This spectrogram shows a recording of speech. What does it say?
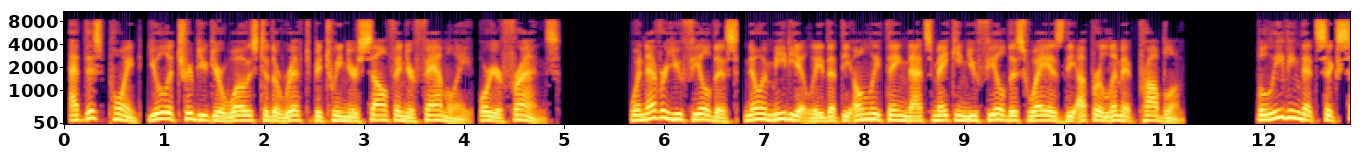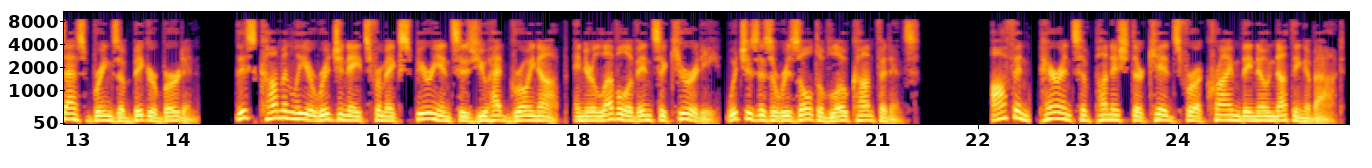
At this point, you'll attribute your woes to the rift between yourself and your family, or your friends. Whenever you feel this, know immediately that the only thing that's making you feel this way is the upper limit problem. Believing that success brings a bigger burden. This commonly originates from experiences you had growing up, and your level of insecurity, which is as a result of low confidence. Often, parents have punished their kids for a crime they know nothing about.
